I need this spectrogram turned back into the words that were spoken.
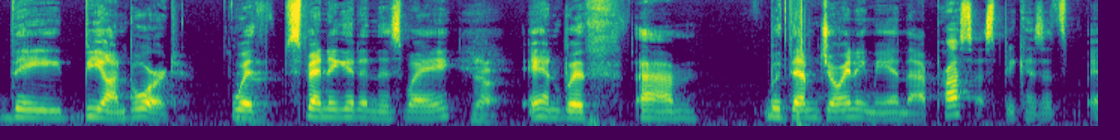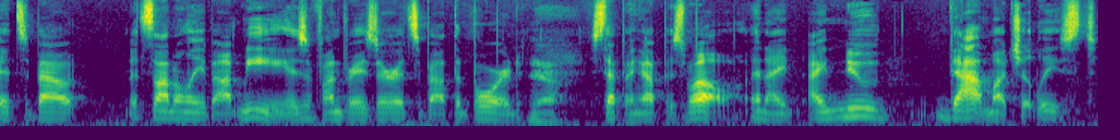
they be on board with Okay. spending it in this way? Yeah. And with um, with them joining me in that process because it's it's about it's not only about me as a fundraiser, it's about the board Yeah. stepping up as well. And I, I knew that much at least.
